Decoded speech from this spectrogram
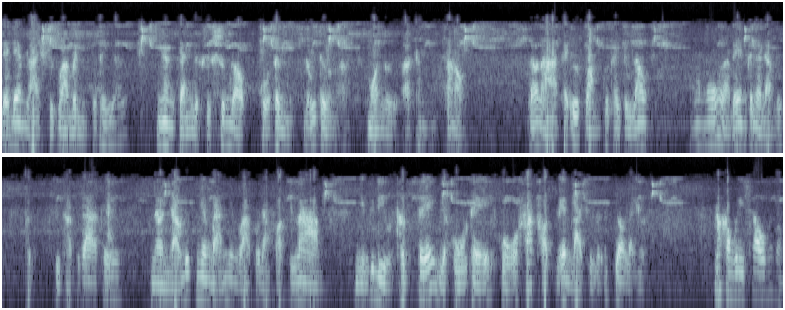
để đem lại sự hòa bình cho thế giới, ngăn chặn được sự xung đột của từng đối tượng ở, mọi người ở trong xã hội. Đó là cái ước vọng của thầy từ lâu. Mong muốn là đem cái nền đạo đức thực thì thật ra cái nền đạo đức nhân bản nhân quả của đạo Phật làm những cái điều thực tế và cụ thể của pháp Phật đem lại sự lợi ích cho lại người. Nó không có đi sâu, nó còn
